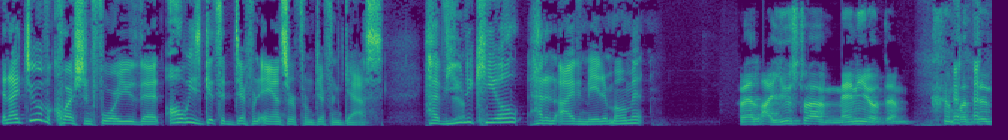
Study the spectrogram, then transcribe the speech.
And I do have a question for you that always gets a different answer from different guests. Have you, Nickhil, had an I've made it moment? Well, I used to have many of them, but then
